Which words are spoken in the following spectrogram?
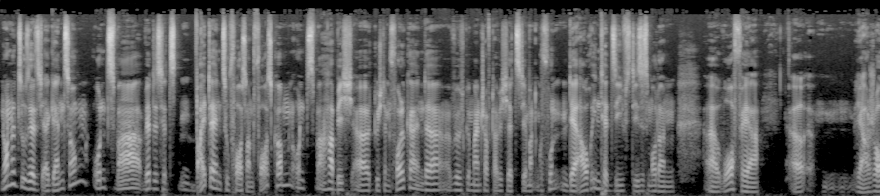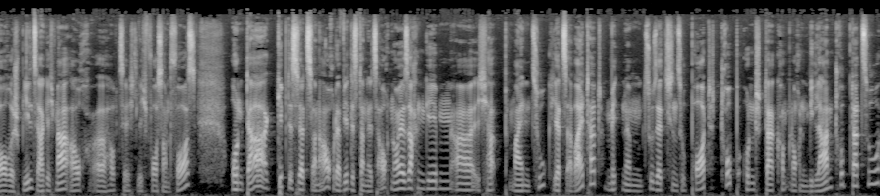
Noch eine zusätzliche Ergänzung und zwar wird es jetzt weiterhin zu Force on Force kommen. Und zwar habe ich äh, durch den Volker in der Würfelgemeinschaft habe ich jetzt jemanden gefunden, der auch intensivst dieses Modern äh, Warfare äh, ja, Genre spielt, sage ich mal, auch äh, hauptsächlich Force on Force. Und da gibt es jetzt dann auch, oder wird es dann jetzt auch neue Sachen geben. Äh, ich habe meinen Zug jetzt erweitert mit einem zusätzlichen Support-Trupp und da kommt noch ein Milan-Trupp dazu.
